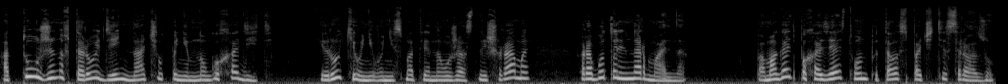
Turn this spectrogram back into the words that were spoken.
А то уже на второй день начал понемногу ходить. И руки у него, несмотря на ужасные шрамы, работали нормально. Помогать по хозяйству он пытался почти сразу.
